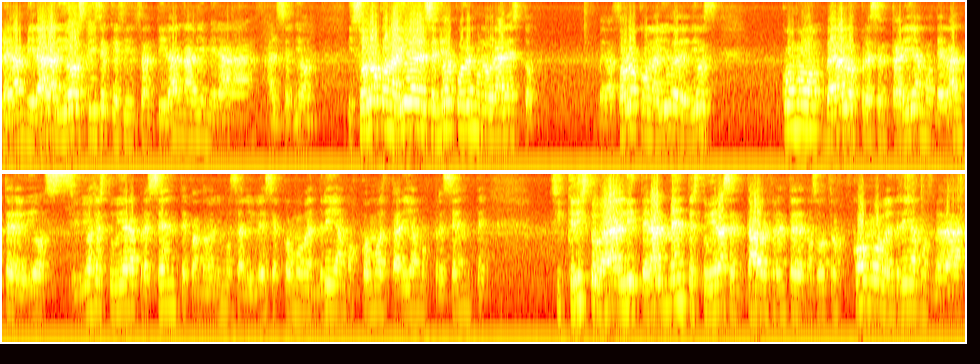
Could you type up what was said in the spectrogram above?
¿verdad? Mirar a Dios, dice que sin santidad nadie mirará al Señor. Y solo con la ayuda del Señor podemos lograr esto. Solo con la ayuda de Dios, ¿cómo los presentaríamos delante de Dios? Si Dios estuviera presente cuando venimos a la iglesia, ¿cómo vendríamos? ¿Cómo estaríamos presentes? Si Cristo ¿verdad? literalmente estuviera sentado al frente de nosotros, ¿cómo vendríamos ¿verdad?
